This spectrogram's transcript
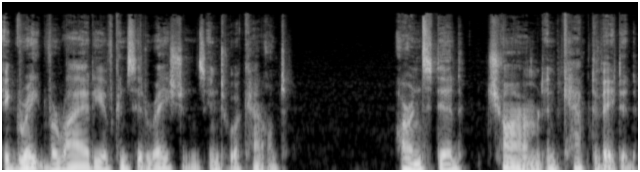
a great variety of considerations into account, are instead charmed and captivated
